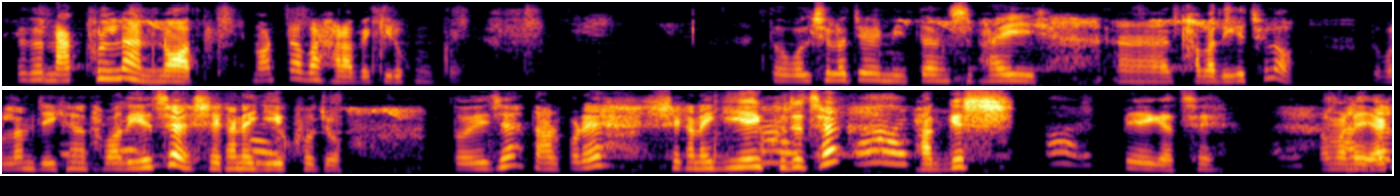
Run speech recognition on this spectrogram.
এটা তো নাক ফুল না নথ। নথটা আবার হারাবে কীরকম করে? তো বলছিল যে মিতাংশ ভাই আহ, থাবা দিয়েছিল। তো বললাম যেখানে থাবা দিয়েছে সেখানে গিয়ে খোঁজো। তো এই যে তারপরে সেখানে গিয়েই খুঁজেছে ভাগ্যিস পেয়ে গেছে। মানে এক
